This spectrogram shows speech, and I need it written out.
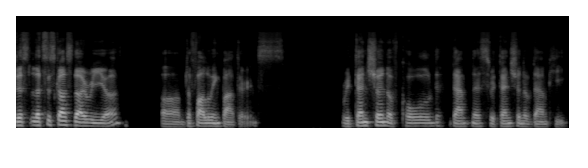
This, let's discuss diarrhea, um, the following patterns. Retention of cold, dampness, retention of damp heat.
